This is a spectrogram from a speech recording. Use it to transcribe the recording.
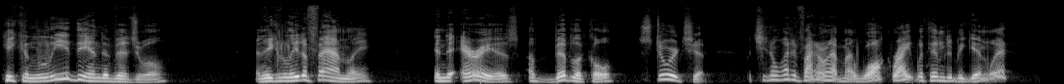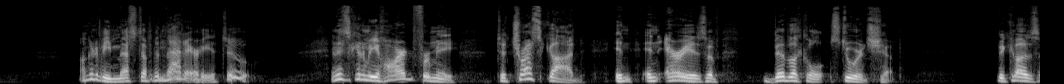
he can lead the individual and he can lead a family into areas of biblical stewardship. But you know what? If I don't have my walk right with him to begin with, I'm going to be messed up in that area too. And it's going to be hard for me to trust God in, in areas of biblical stewardship because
